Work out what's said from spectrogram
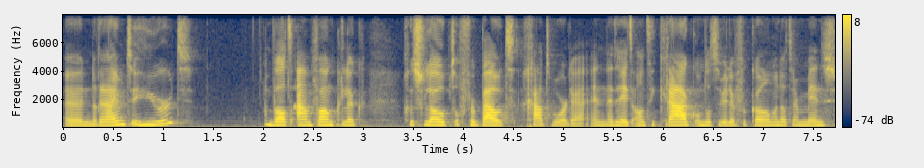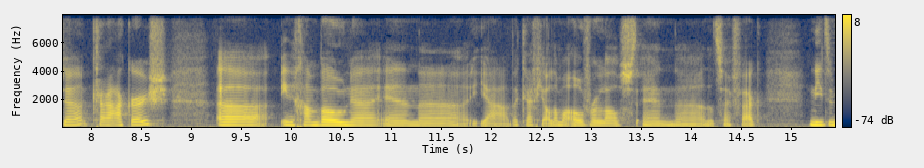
een ruimte huurt, wat aanvankelijk gesloopt of verbouwd gaat worden. En het heet anti-kraak omdat we willen voorkomen dat er mensen, krakers, uh, in gaan wonen. En uh, ja, dan krijg je allemaal overlast. En uh, dat zijn vaak niet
